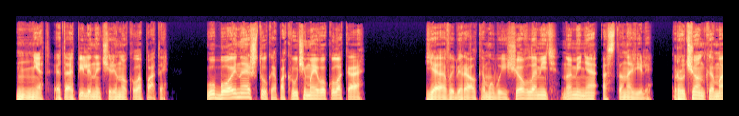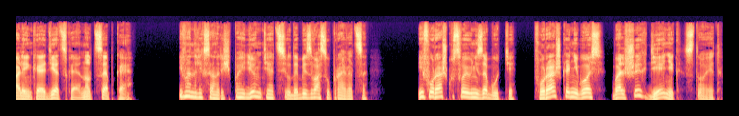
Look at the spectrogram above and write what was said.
Нет, это опиленный черенок лопаты. Убойная штука, покруче моего кулака. Я выбирал, кому бы еще вломить, но меня остановили. Ручонка маленькая детская, но цепкая. «Иван Александрович, пойдемте отсюда, без вас управятся. И фуражку свою не забудьте. Фуражка, небось, больших денег стоит».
